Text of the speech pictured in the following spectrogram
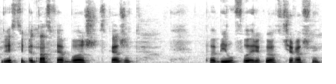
Двести пятнадцать Бош скажет, побил свой рекорд вчерашний.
